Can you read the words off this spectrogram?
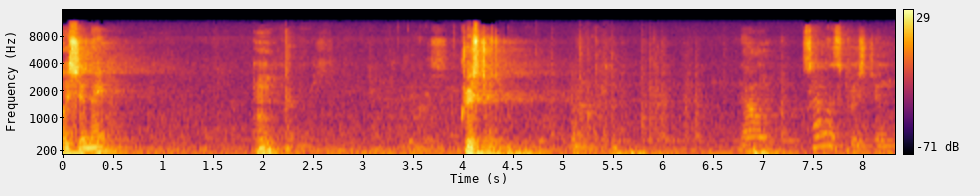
What's your name? Hmm? Christian. Now, tell us, Christian,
